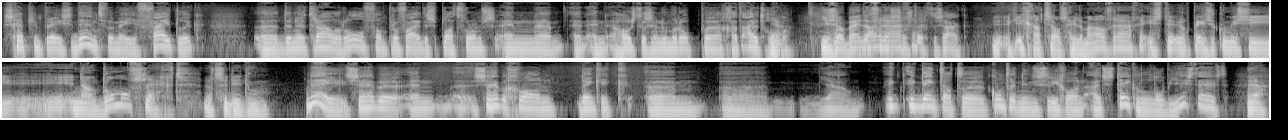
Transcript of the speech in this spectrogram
schep je een precedent waarmee je feitelijk. eh, de neutrale rol van providers, platforms en, eh, en, en hosters en noem maar op eh, gaat uithollen. Ja. Je zou bijna Daarom is het vragen... een slechte zaak. Ik, ik ga het zelfs helemaal vragen. Is de Europese Commissie eh, nou dom of slecht dat ze dit doen? Nee, ze hebben, en, eh, ze hebben gewoon, denk ik. ehm, eh, ja, ik, ik denk dat de contentindustrie gewoon uitstekende lobbyisten heeft. Ja.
